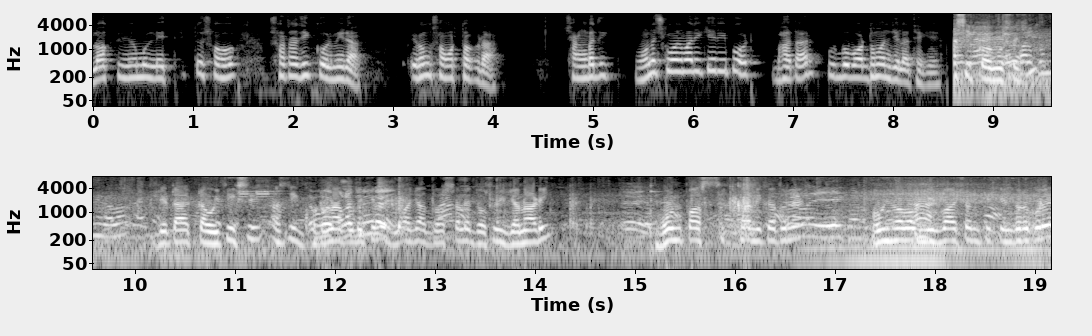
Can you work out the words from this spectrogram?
ব্লক তৃণমূল নেতৃত্ব সহ শতাধিক কর্মীরা এবং সমর্থকরা। সাংবাদিক মনোজ কুমার মালিকের রিপোর্ট ভাতার পূর্ব বর্ধমান জেলা থেকে। কর্মসূচি, যেটা একটা ঐতিহাসিক ঘটনা দু হাজার দশ সালে দশই জানুয়ারি। বনপাস শিক্ষা নিকেতনে অভিভাবক নির্বাচনকে কেন্দ্র করে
